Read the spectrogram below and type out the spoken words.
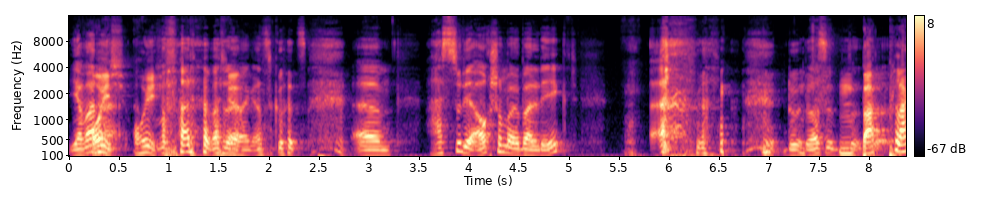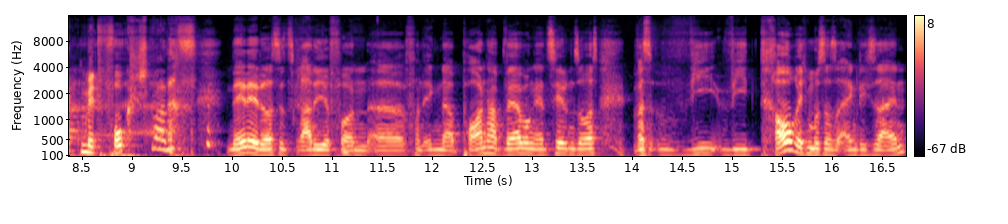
Ja, warte. Euch, euch. Warte, warte Ja. mal ganz kurz. Ähm, hast du dir auch schon mal überlegt, du, du hast jetzt, Ein Buttplug mit Fuchsschwanz? nee, nee, du hast jetzt gerade hier von, äh, von irgendeiner Pornhub-Werbung erzählt und sowas. Was, wie, wie traurig muss das eigentlich sein,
